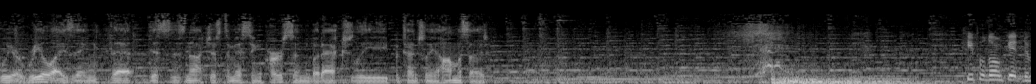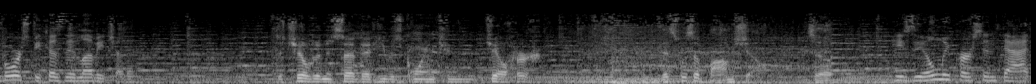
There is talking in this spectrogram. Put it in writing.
We are realizing that this is not just a missing person, but actually potentially a homicide. People don't get divorced because they love each other. The children had said that he was going to kill her. This was a bombshell. So He's the only person that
